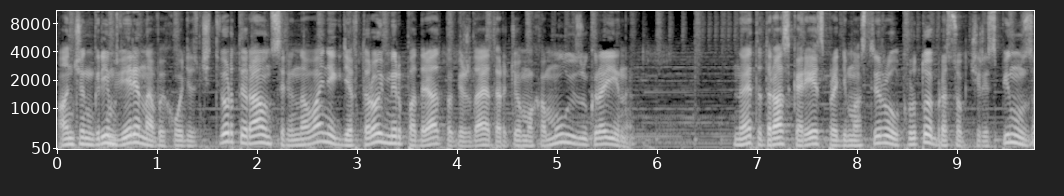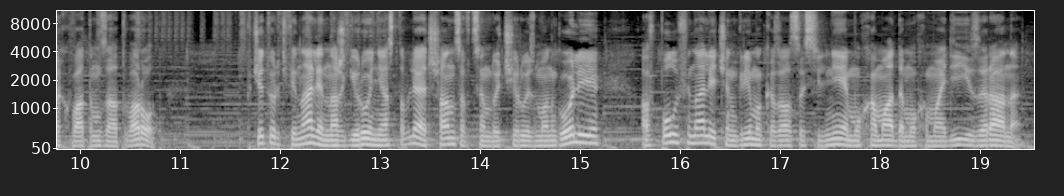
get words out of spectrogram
Ан Чангрим уверенно выходит в четвертый раунд соревнований, где второй мир подряд побеждает Артема Хамулу из Украины. На этот раз кореец продемонстрировал крутой бросок через спину с захватом за отворот. В четвертьфинале наш герой не оставляет шансов Цендо Чиру из Монголии, а в полуфинале Чангрим оказался сильнее Мухаммада Мухаммади из Ирана –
